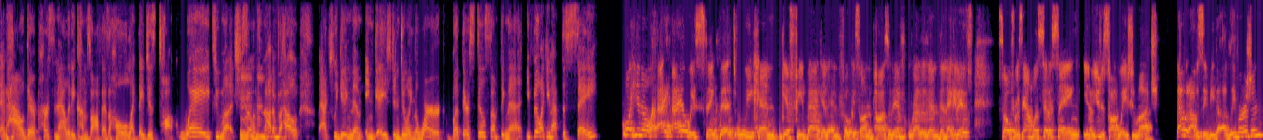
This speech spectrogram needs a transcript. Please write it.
at how their personality comes off as a whole. Like they just talk way too much. Mm-hmm. So it's mm-hmm. not about actually getting them engaged in doing the work, but there's still something that you feel like you have to say. Well, you know, I, I always think that we can give feedback and, and focus on the positive rather than the negative. So, for example, instead of saying, you know, you just talk way too much, that would obviously be the ugly version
